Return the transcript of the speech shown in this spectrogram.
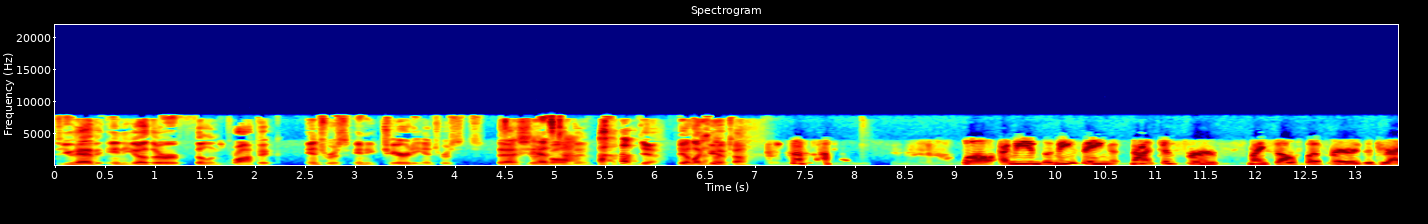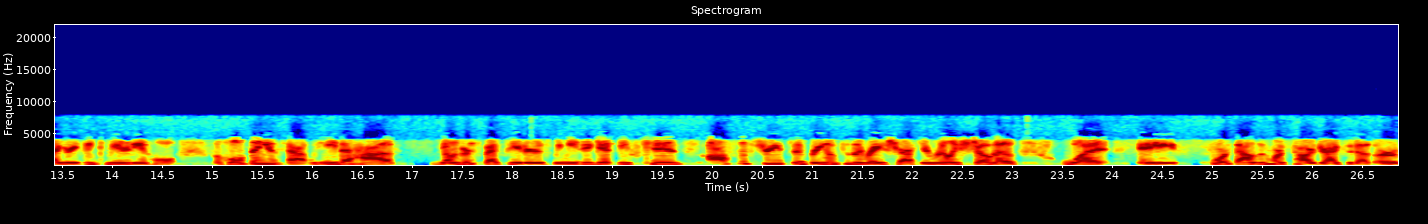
do you have any other philanthropic interests, any charity interests that oh, Like you're involved time. in? Yeah, yeah, like you have time. Well, I mean, the main thing, not just for myself, but for the drag racing community in whole, the whole thing is that we need to have younger spectators. We need to get these kids off the streets and bring them to the racetrack and really show them what a 4,000 horsepower dragster does, or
